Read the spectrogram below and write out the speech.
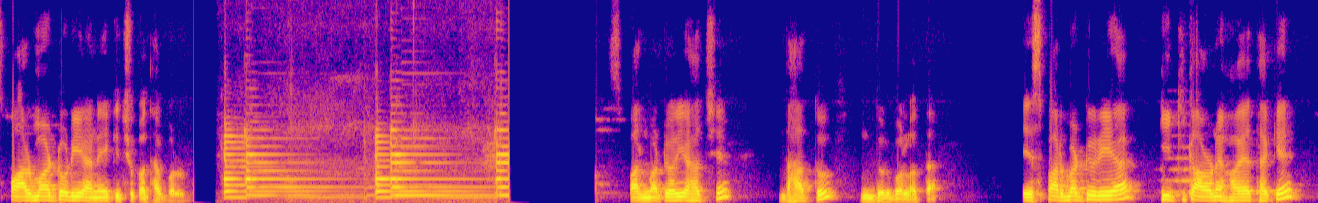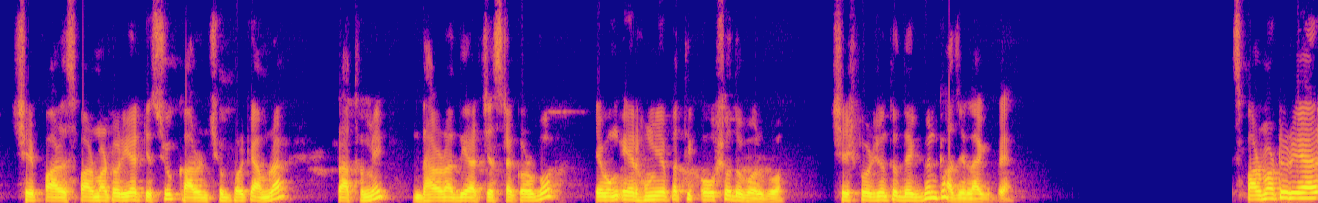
স্পারমাটোরিয়া নিয়ে কিছু কথা বলব। স্পারমাটোরিয়া হচ্ছে ধাতু দুর্বলতা। এই স্পারমাটোরিয়া কি কি কারণে হয়ে থাকে? সে স্পারমাটোরিয়ার কিছু কারণ সম্পর্কে আমরা প্রাথমিক ধারণা দেওয়ার চেষ্টা করব এবং এর হোমিওপ্যাথিক ঔষধও বলব। শেষ পর্যন্ত দেখবেন কাজে লাগবে। স্পার্মাটোরিয়ার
